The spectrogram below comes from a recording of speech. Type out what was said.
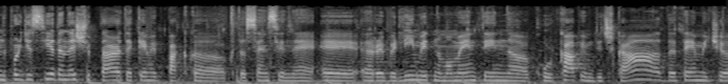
në përgjithësi edhe ne shqiptarët e kemi pak këtë sensin e, e rebelimit në momentin kur kapim diçka dhe themi që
